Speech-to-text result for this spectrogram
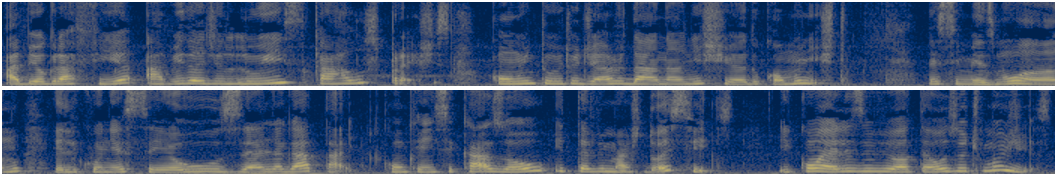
a biografia A Vida de Luiz Carlos Prestes, com o intuito de ajudar na anistia do comunista. Nesse mesmo ano, ele conheceu Zélia Gattai, com quem se casou e teve mais dois filhos. E com eles viveu até os últimos dias.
